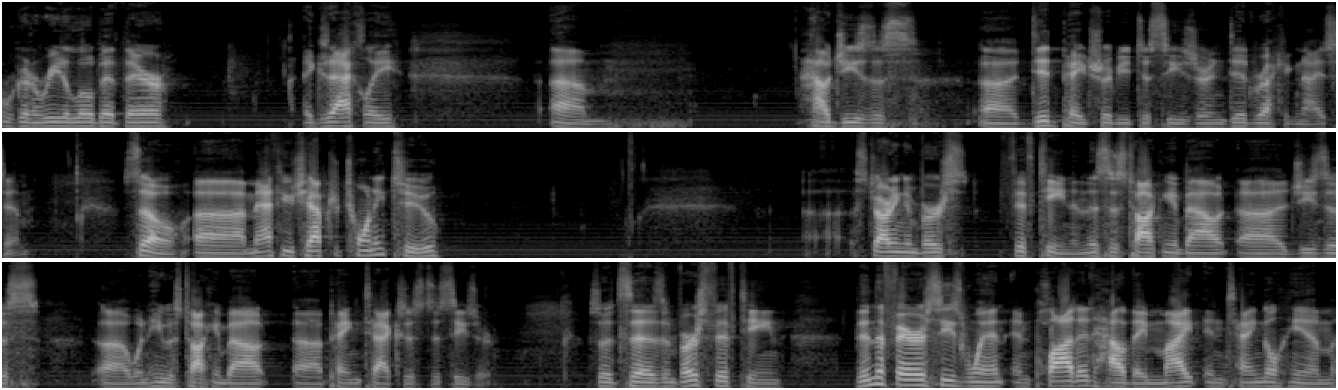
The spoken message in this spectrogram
we're going to read a little bit there exactly um, how Jesus uh, did pay tribute to Caesar and did recognize him. So, uh, Matthew chapter 22, uh, starting in verse 15, and this is talking about uh, Jesus uh, when he was talking about uh, paying taxes to Caesar. So it says in verse 15, Then the Pharisees went and plotted how they might entangle him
